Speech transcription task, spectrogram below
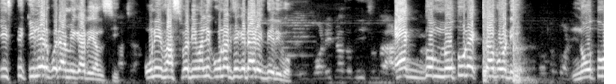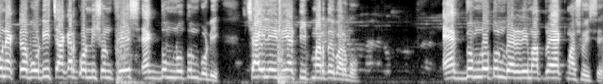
কিস্তি ক্লিয়ার করে আমি গাড়ি আনছি। আচ্ছা। উনি ফার্স্ট পার্টি মালিক ওনার থেকে ডাইরেক্ট দিয়ে দিব। একদম নতুন একটা বডি নতুন একটা বডি চাকার কন্ডিশন ফ্রেশ একদম নতুন বডি চাইলে নিয়ে টিপ মারতে পারব। একদম নতুন ব্যাটারি মাত্র এক মাস হইছে।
